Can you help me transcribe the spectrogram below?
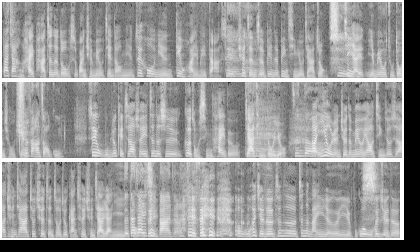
大家很害怕，真的都是完全没有见到面，最后连电话也没打，所以确诊者变得病情有加重，是，竟然也没有主动求救，缺乏照顾。所以我们就可以知道说，哎，真的是各种形态的家庭都有，真的。那也有人觉得没有要紧，就是啊，全家就确诊之后就干脆全家染疫，对，大家一起吧，这样。对，所以呃，我会觉得真的真的蛮因人而异。不过我会觉得。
